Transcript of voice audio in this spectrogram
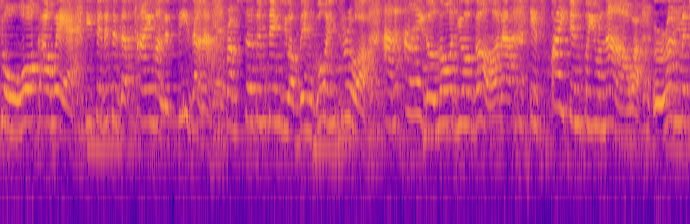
to walk walk away. He said, This is the time and the season uh, yes. from certain things you have been going through. Uh, and I, the Lord your God, uh, is fighting for you now. Run with,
